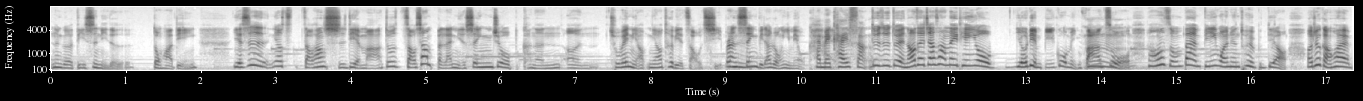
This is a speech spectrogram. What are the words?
那个迪士尼的动画电影，也是要早上十点嘛，就是早上本来你的声音就可能嗯，除非你要你要特别早起，不然嗯声音比较容易没有开。还没开嗓，对对对，然后再加上那天又有点鼻过敏发作，嗯然后怎么办？鼻音完全退不掉，我就赶快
